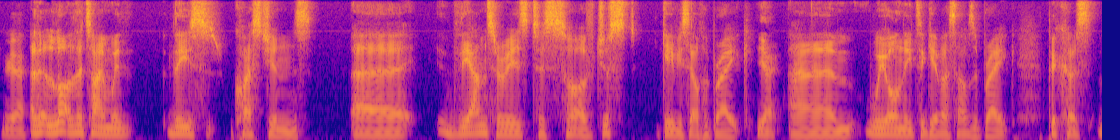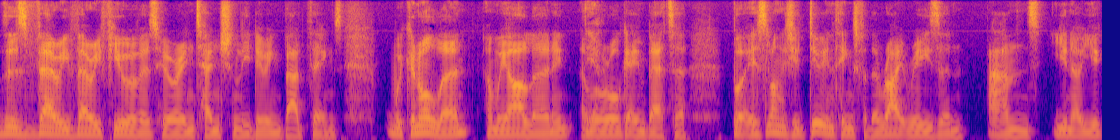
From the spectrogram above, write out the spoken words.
Yeah. And a lot of the time with these questions, uh, the answer is to sort of just give yourself a break. Yeah. Um, we all need to give ourselves a break because there's very, very few of us who are intentionally doing bad things. We can all learn and we are learning and Yeah. we're all getting better. But as long as you're doing things for the right reason and, you know, your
